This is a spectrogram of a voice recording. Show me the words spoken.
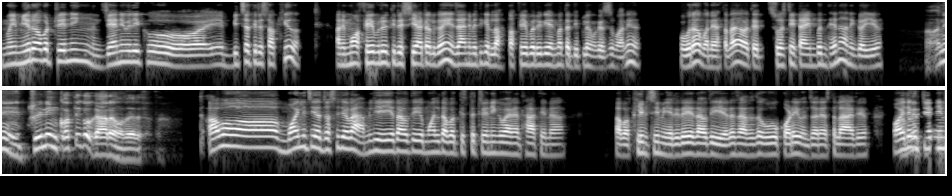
मेरो अब ट्रेनिङ जनवरीको बिचतिर सकियो अनि म फेब्रुअरीतिर सियाटल गएँ जाने बित्तिकै ल त फेब्रुअरीको एन्डमा त डिप्लोय हुँदैछ भन्यो। हो र भने जस्तो भयो त्यो सोच्ने टाइम पनि थिएन अनि गइयो। अनि ट्रेनिङ कतिको गाह्रो हुँदो रहेछ अब मैले चाहिँ जसरी अब हामीले यताउति मैले त अब त्यस्तो ट्रेनिङको बारेमा थाहा थिएन। अब फिल्म सिम हेरेर यताउति हेरेर जाँदा त ऊ कडै हुन्छ भने जस्तो लागेको थियो अहिलेको ट्रेनिङ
